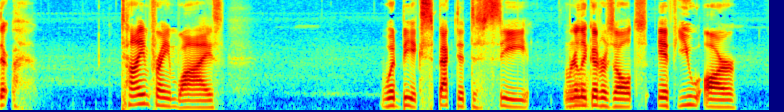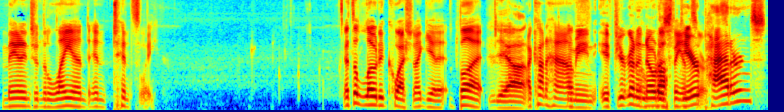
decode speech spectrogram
there time frame wise would be expected to see really Mm. good results if you are managing the land intensely? That's a loaded question. I get it, but Yeah. I kind of have. I mean, if you're going to notice deer answer. patterns,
